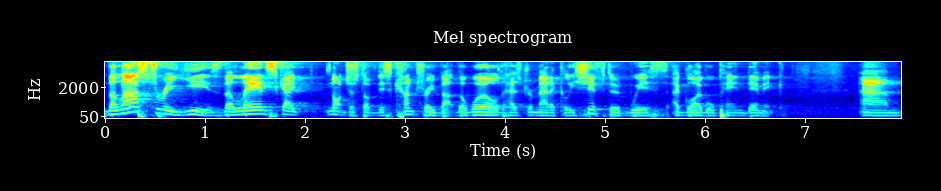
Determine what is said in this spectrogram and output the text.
the last three years, the landscape, not just of this country, but the world has dramatically shifted with a global pandemic. Um,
